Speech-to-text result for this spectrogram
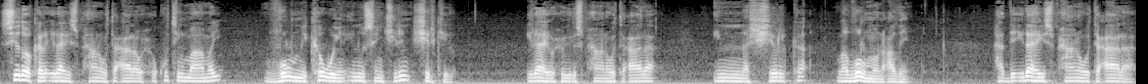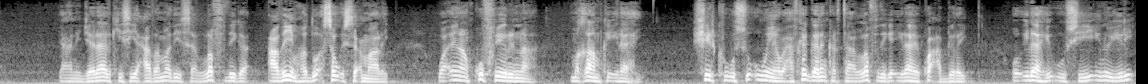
Sidoo kale ilaahay subxaana wa tacaala wuxuu ku tilmaamay dulmi ka weyn inuusan jirin shirkiga ilahay wuxuu yihi subxaana wa tacaala ina ashirka la dulmun cadiim. Hadda ilaahay subxaana wa tacaala yani jalaalkiisa iyo cadamadiisa lafdiga cadiim hadduu isagu isticmaalay waa inaan ku fiirinaa maqaamka ilaahay. Shirkigu su u wen waxaad ka garan kartaa lafdiga ilaahay ku cabiray oo ilaahay uu siiyey inuu yidhi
